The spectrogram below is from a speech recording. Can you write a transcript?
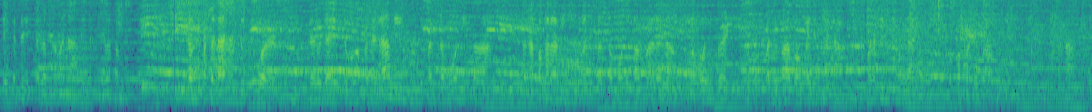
Eh, kasi alam naman natin na si Tata Agustin, isang makasalanan before. Pero dahil sa mga panalangin ng Santa Monica, sa napakaraming bunga ni Santa Monica para lang ma-convert at panibago ang kanyang anak, malaking dimala yun, pagpapanibago ng anak.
